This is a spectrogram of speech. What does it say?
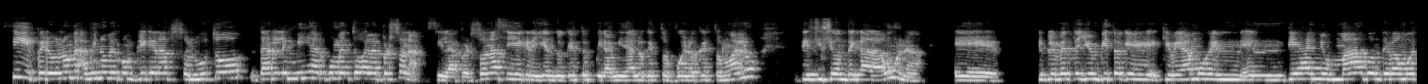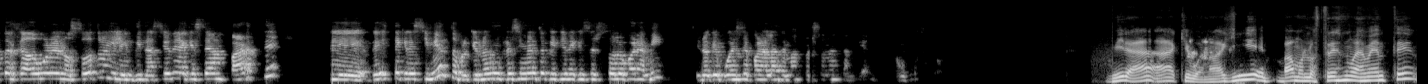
sí, pero a mí no me complica en absoluto darle mis argumentos a la persona. Si la persona sigue creyendo que esto es piramidal o que esto es bueno que esto es malo, decisión de cada una. Eh, simplemente yo invito a que, veamos en 10 años más dónde vamos a estar cada uno de nosotros y la invitación es a que sean parte de, este crecimiento, porque no es un crecimiento que tiene que ser solo para mí, sino que puede ser para las demás personas también. Con gusto. Mira, ah, qué bueno. Aquí vamos los tres nuevamente,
